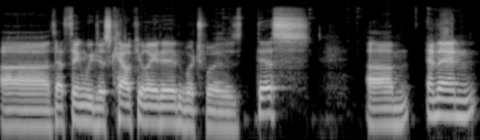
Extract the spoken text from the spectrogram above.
uh, that thing we just calculated, which was this. Um, and then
